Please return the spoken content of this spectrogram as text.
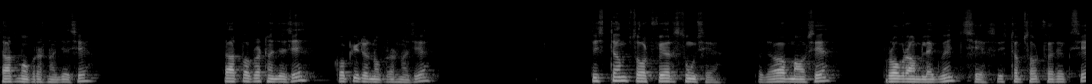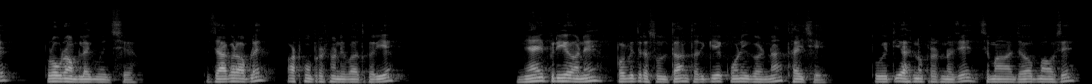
સાતમો પ્રશ્ન જે છે, સાતમો પ્રશ્ન જે છે, કોમ્પ્યુટરનો પ્રશ્ન છે. સિસ્ટમ સોફ્ટવેર શું છે? તો જવાબમાં આવશે પ્રોગ્રામ લેંગ્વેજ છે. સિસ્ટમ સોફ્ટવેર એક છે, પ્રોગ્રામ લેંગ્વેજ છે. પછી આગળ આપણે આઠમો પ્રશ્નની વાત કરીએ. ન્યાયપ્રિય અને પવિત્ર સુલતાન તરીકે કોની ગણના થાય છે? તો ઇતિહાસનો પ્રશ્ન છે, જેમાં જવાબમાં આવશે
